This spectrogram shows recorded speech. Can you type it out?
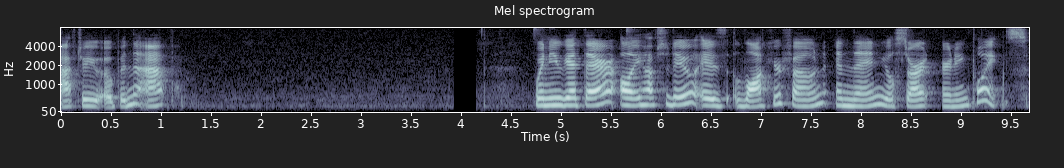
after you open the app. When you get there, all you have to do is lock your phone and then you'll start earning points.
